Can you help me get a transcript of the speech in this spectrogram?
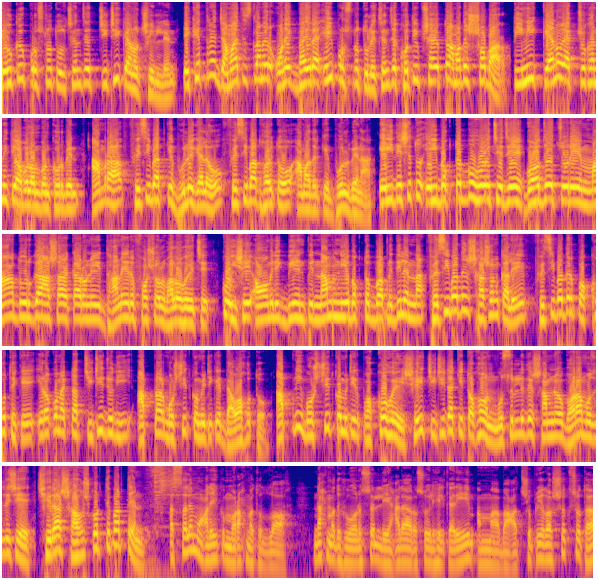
কেউ কেউ প্রশ্ন তুলছেন যে চিঠি কেন ছিঁড়লেন? এক্ষেত্রে জামায়াত ইসলামের অনেক ভাইরা এই প্রশ্ন তুলেছেন যে খতিব সাহেব তো আমাদের সবার, তিনি কেন একচোখা নীতি অবলম্বন করবেন? আমরা ফেসিবাদকে ভুলে গেলেও ফেসিবাদ হয়তো আমাদেরকে ভুলবে না। এই দেশে তো এই বক্তব্য হয়েছে যে গজে চড়ে মা দুর্গা আসার কারণে ধানের ফসল ভালো হয়েছে। কই সেই আওয়ামী লীগ বিএনপির নাম নিয়ে বক্তব্য আপনি দিলেন না? ফেসিবাদের শাসনকালে ফেসিবাদের পক্ষ থেকে এরকম একটা চিঠি যদি আপনার মসজিদ কমিটিকে দেওয়া হতো, আপনি মসজিদ কমিটির পক্ষ হয়ে সেই চিঠিটা কি তখন মুসল্লিদের সামনেও ভরা মজলিসে ছিঁড়ার সাহস করতে পারতেন? আসসালামু আলাইকুম রহমতুল্লাহ নাহমাদহু অনুসল্লি আলা রসুলহিল করিম। আম্মা বাদ। সুপ্রিয় দর্শক, শ্রোতা,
